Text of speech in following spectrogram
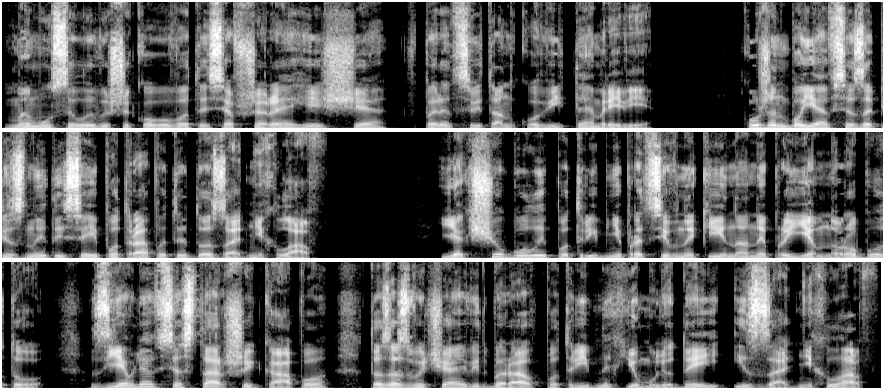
Ми мусили вишиковуватися в шереги ще в передсвітанковій темряві. Кожен боявся запізнитися і потрапити до задніх лав. Якщо були потрібні працівники на неприємну роботу, з'являвся старший капо та зазвичай відбирав потрібних йому людей із задніх лав.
